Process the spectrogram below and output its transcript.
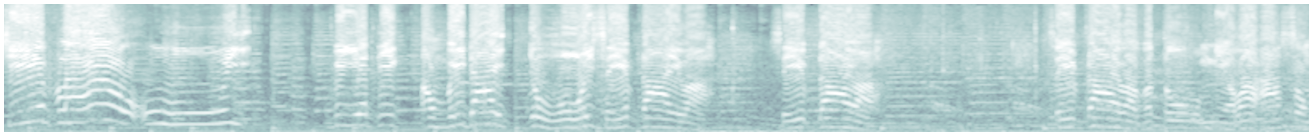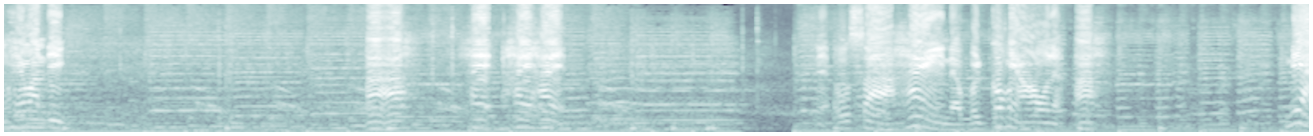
ชีฟแล้วโอ้ยเบียดอีกเอาไม่ได้โอ้โหเซฟได้ว่ะเซฟได้ว่ะเซฟได้ว่ะประตูผมเหนียวว่ะอะส่งให้มันอีกอะอะให้ให้ให้เนี่ยอุตส่าห์ให้เนี่ยมันก็ไม่เอาเนี่ยอะเนี่ย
